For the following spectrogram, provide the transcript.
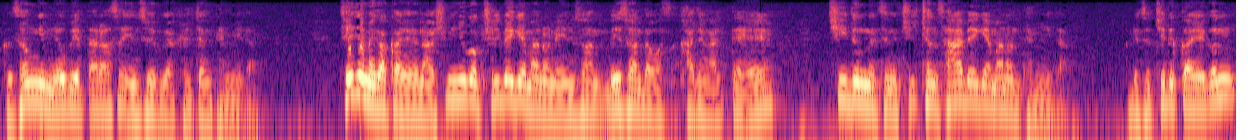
그 성립 여부에 따라서 인수여부가 결정됩니다. 세제매각과 연합 16억 700여만 원에 인수한, 매수한다고 가정할 때 취득세는 7,400여만 원 됩니다. 그래서 취득가액은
